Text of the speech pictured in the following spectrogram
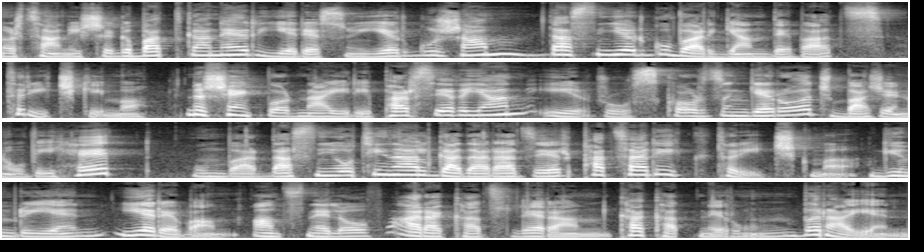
մրցանիշը կբատկաներ 32 ժամ 12 վայրկյան դեպած թրիչկիմը Նշենք, որ Նաիրի Փարսեղյան իր ռուս կորձընկերոջ Բաժենովի հետ Հունվար 17-ին ալ գդարաձեր Փացարիկ թրիչկմը Գյումրիեն Երևան անցնելով Արաքած լերան քակատներուն վրայեն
